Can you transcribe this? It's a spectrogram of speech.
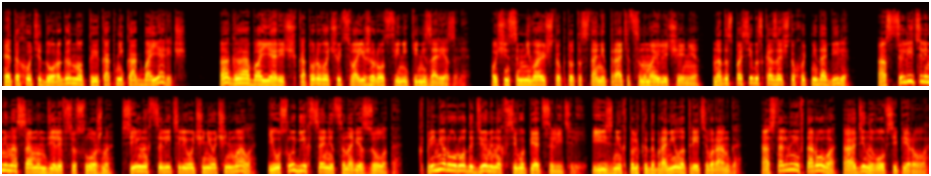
Это хоть и дорого, но ты как-никак боярич. Ага, боярич, которого чуть свои же родственники не зарезали. Очень сомневаюсь, что кто-то станет тратиться на мое лечение. Надо спасибо сказать, что хоть не добили. А с целителями на самом деле все сложно. Сильных целителей очень и очень мало, и услуги их ценятся на вес золота. К примеру, у рода Деминых всего пять целителей, и из них только Добромила третьего ранга, остальные второго, а один и вовсе первого.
